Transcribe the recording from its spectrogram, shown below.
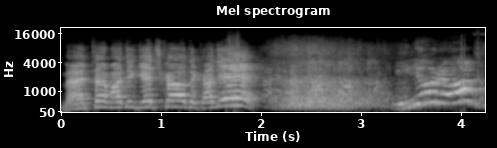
Meltem hadi geç kaldık hadi. Geliyorum.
